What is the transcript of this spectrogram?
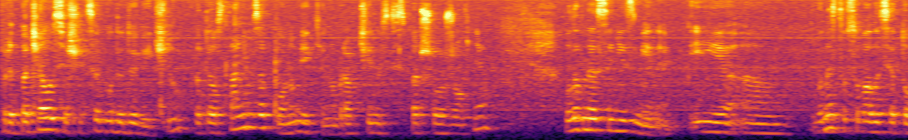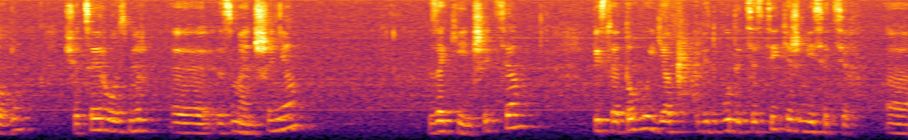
Передбачалося, що це буде довічно. Проте останнім законом, який набрав чинності з 1 жовтня, були внесені зміни. І е, вони стосувалися того, що цей розмір е, зменшення закінчиться після того, як відбудеться стільки ж місяців, е,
